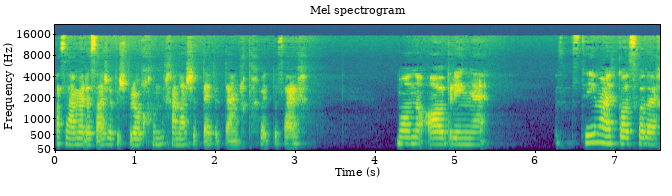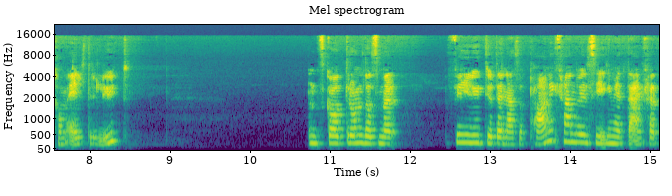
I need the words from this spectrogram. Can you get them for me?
also haben wir das auch schon besprochen und ich habe auch schon eben gedacht, ich würde das eigentlich mal noch anbringen. Das Thema es geht eigentlich um ältere Leute. Und es geht darum, dass man viele Leute ja dann auch so Panik haben, weil sie irgendwie denken,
